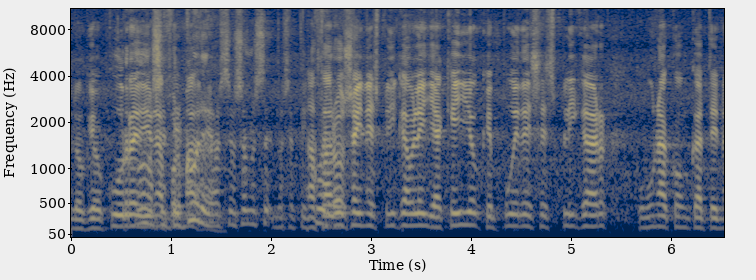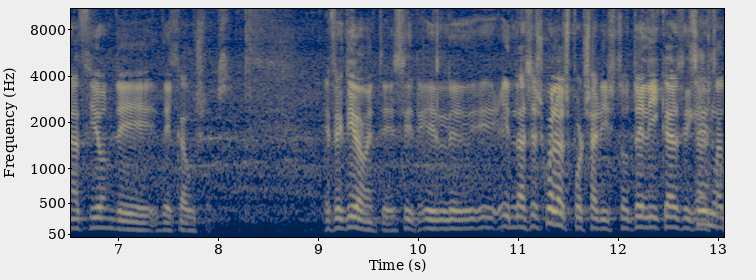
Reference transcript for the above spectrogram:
lo que ocurre de una forma azarosa, inexplicable y aquello que puedes explicar como una concatenación de, causas. Efectivamente, es decir, eh, en las escuelas aristotélicas, digamos,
